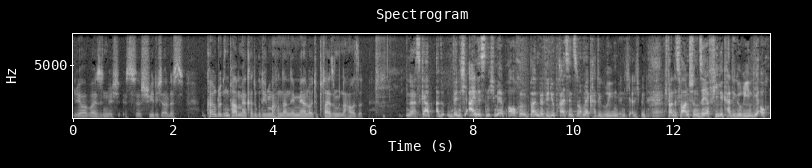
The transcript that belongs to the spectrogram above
ja, weiß ich nicht. Ist äh, schwierig alles. Wir können ruhig ein paar mehr Kategorien machen, dann nehmen mehr Leute Preise mit nach Hause. Na, es gab, also wenn ich eines nicht mehr brauche, beim bei Videopreis sind es noch mehr Kategorien, wenn ich ehrlich bin. Ich fand, es waren schon sehr viele Kategorien, die auch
